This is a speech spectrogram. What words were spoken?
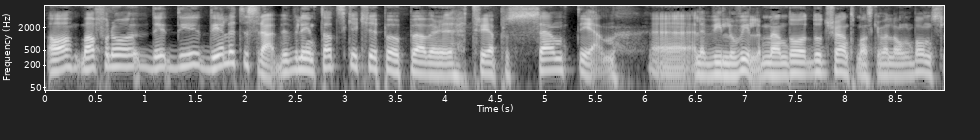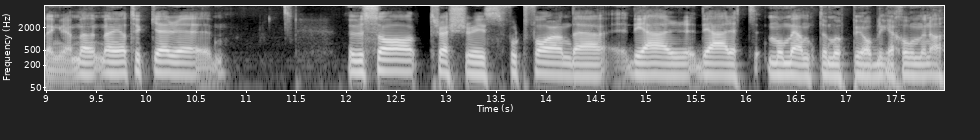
ja, man får nog, det, det, det, är lite sådär. Vi vill inte att det ska krypa upp över 3% igen. Eh, eller vill och vill, men då, då tror jag inte man ska vara lång bonds längre. Men, men jag tycker eh, USA Treasuries fortfarande, det är, det är ett momentum upp i obligationerna.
